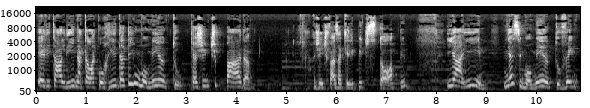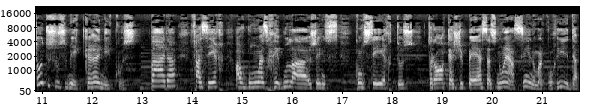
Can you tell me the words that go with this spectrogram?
Ele está ali naquela corrida, tem um momento que a gente para, a gente faz aquele pit stop e aí, nesse momento, vêm todos os mecânicos para fazer algumas regulagens, consertos, trocas de peças, não é assim numa corrida?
